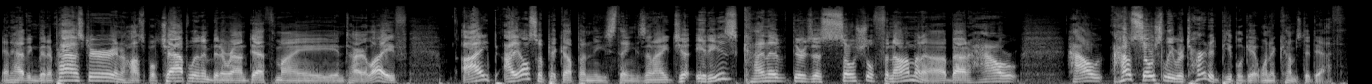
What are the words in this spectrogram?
and having been a pastor and a hospital chaplain and been around death my entire life, I, I also pick up on these things. And I ju- it is kind of, there's a social phenomena about how, how, how socially retarded people get when it comes to death.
